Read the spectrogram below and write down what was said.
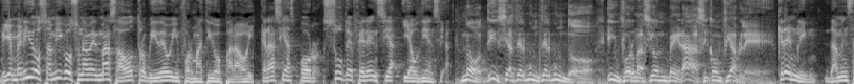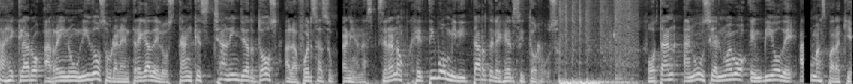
Bienvenidos amigos una vez más a otro video informativo para hoy. Gracias por su deferencia y audiencia. Noticias del mundo del mundo. Información veraz y confiable. Kremlin da mensaje claro a Reino Unido sobre la entrega de los tanques Challenger 2 a las fuerzas ucranianas. Serán objetivo militar del ejército ruso. OTAN anuncia el nuevo envío de armas para Kiev.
